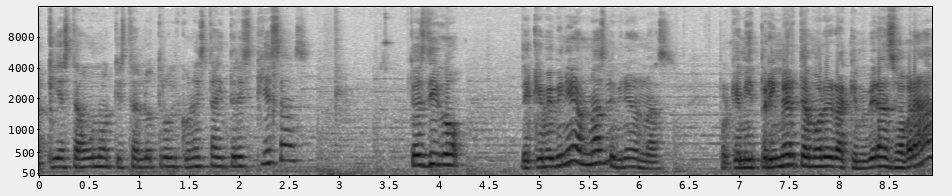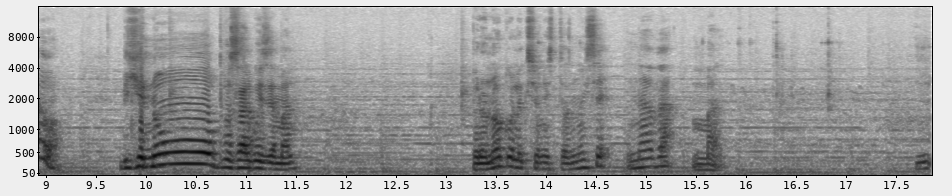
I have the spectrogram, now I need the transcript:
Aquí está uno, aquí está el otro, y con esta hay tres piezas. Entonces digo, de que me vinieron más, me vinieron más. Porque mi primer temor era que me hubieran sobrado. Dije, no, pues algo hice mal. Pero no coleccionistas, no hice nada mal. Y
